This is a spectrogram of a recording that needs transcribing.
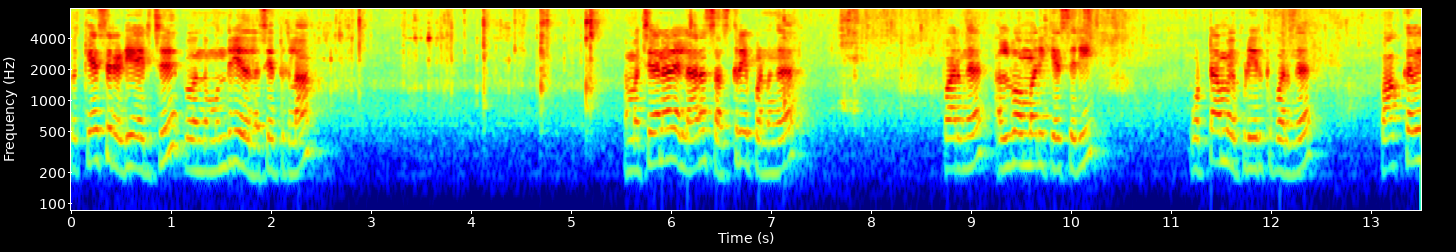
இப்போ கேசரி ரெடி ஆயிடுச்சு இப்போ இந்த முந்திரி அதில் சேர்த்துக்கலாம். நம்ம சேனல் எல்லாரும் சப்ஸ்கிரைப் பண்ணுங்கள் பாருங்கள் அல்வா மாதிரி கேசரி. ஒட்டாமல் எப்படி இருக்குது பாருங்கள் பார்க்கவே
